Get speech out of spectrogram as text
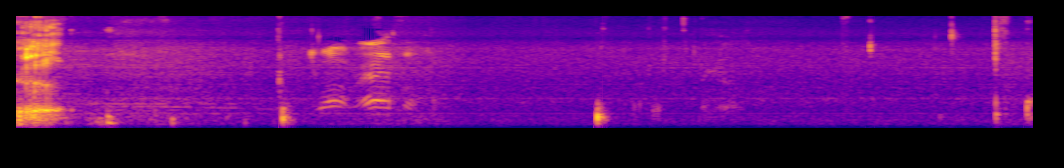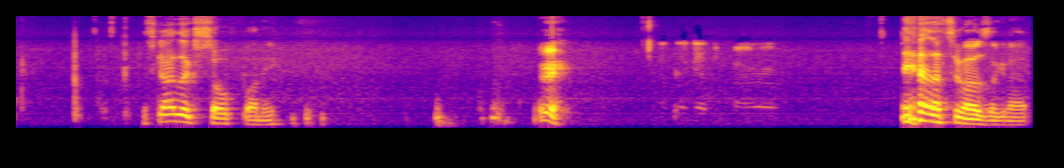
You are asshole. This guy looks so funny. Here. I think I got the power up. Yeah, that's what I was looking at.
